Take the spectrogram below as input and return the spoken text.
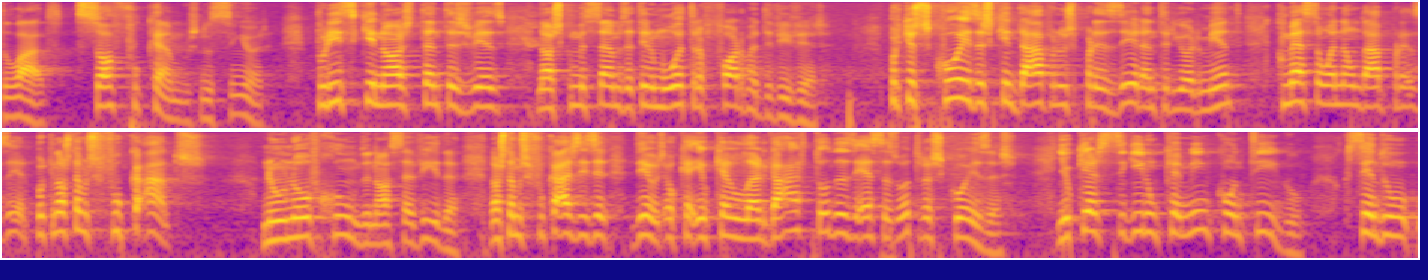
de lado. Só focamos no Senhor. Por isso que nós, tantas vezes, nós começamos a ter uma outra forma de viver. Porque as coisas que davam-nos prazer anteriormente começam a não dar prazer. Porque nós estamos focados num novo rumo da nossa vida. Nós estamos focados em dizer: Deus, ok, eu quero largar todas essas outras coisas. E eu quero seguir um caminho contigo, sendo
